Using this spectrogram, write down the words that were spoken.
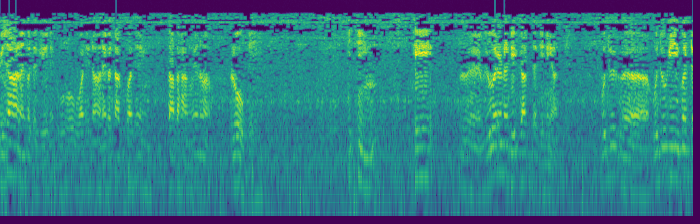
විසානකට කියන බොහෝ වටිනා නැකතක් වශයෙන් සඳහන් වෙනවා ලෝකේ. ඉතින් ඒ විවරණ දීගත් දිනයක්. බුදු බුදු වීමට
